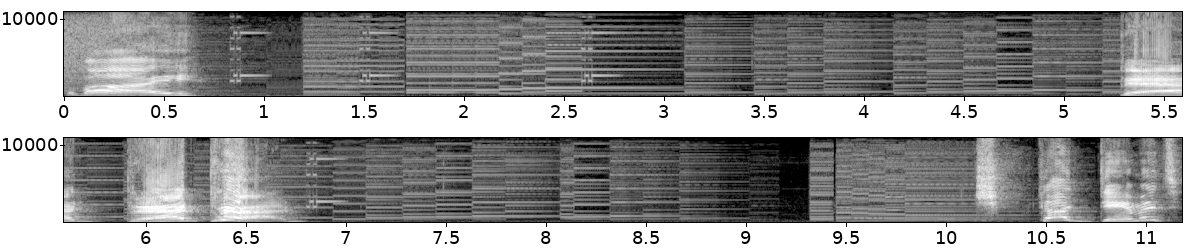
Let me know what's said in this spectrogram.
Bye-bye! Bad, bad, bad! God damn it!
